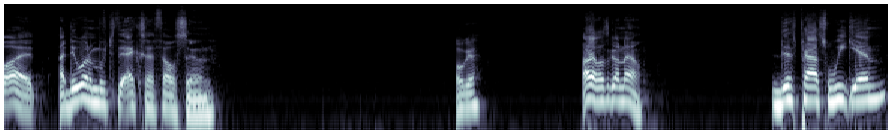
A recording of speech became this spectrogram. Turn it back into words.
But I do want to move to the XFL soon. Okay. All right, let's go now. This past weekend,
